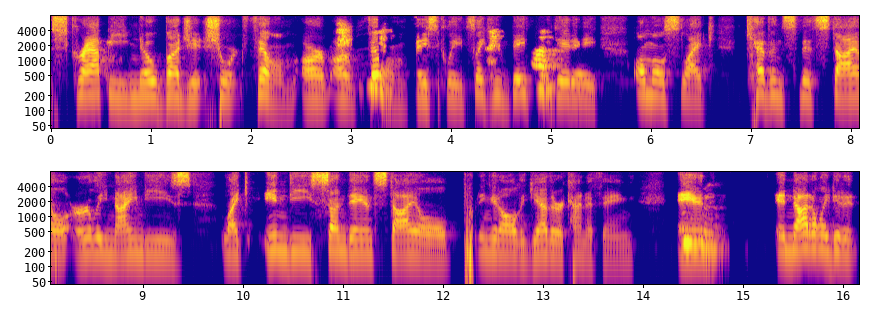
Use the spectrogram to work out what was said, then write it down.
scrappy no budget short film or, or film basically. It's like you basically did a almost like kevin smith style early 90s like indie sundance style putting it all together kind of thing. And mm-hmm. And not only did it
